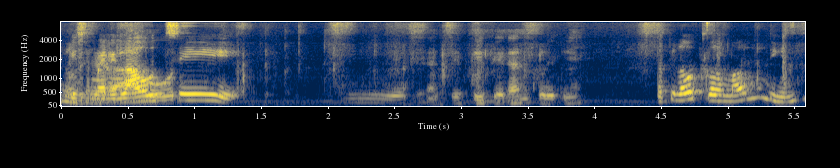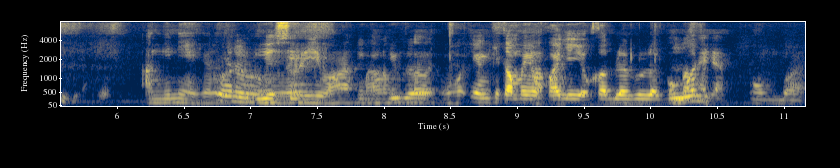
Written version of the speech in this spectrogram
bisa main di laut. laut. sih. Sensitif ya kan kulitnya. Tapi laut kalau malam dingin juga. Anginnya ya kan? Waduh, iya sih. ngeri banget malam juga. laut. yang kita main aja yoka belagu-laguan ombak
